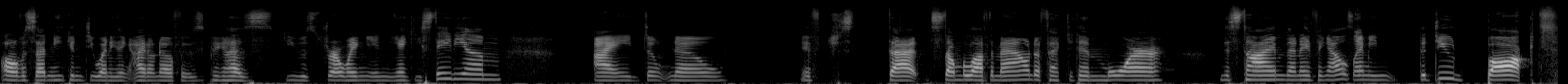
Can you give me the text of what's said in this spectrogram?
all of a sudden he couldn't do anything. I don't know if it was because he was throwing in Yankee Stadium. I don't know if just that stumble off the mound affected him more this time than anything else. I mean, the dude balked.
